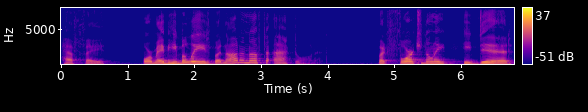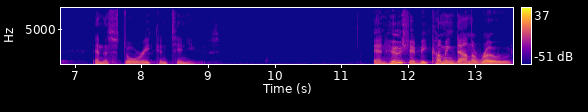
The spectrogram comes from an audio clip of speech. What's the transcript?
have faith. Or maybe he believes, but not enough to act on it. But fortunately, he did, and the story continues and who should be coming down the road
